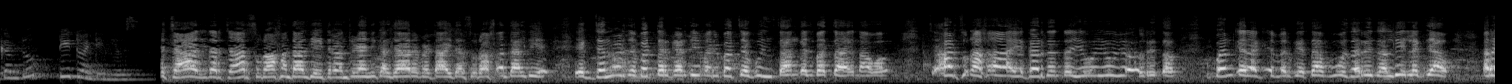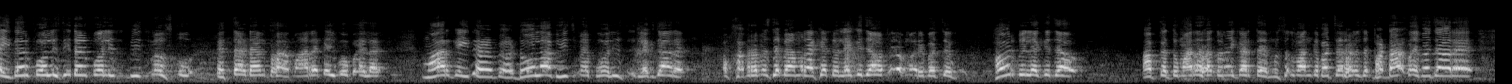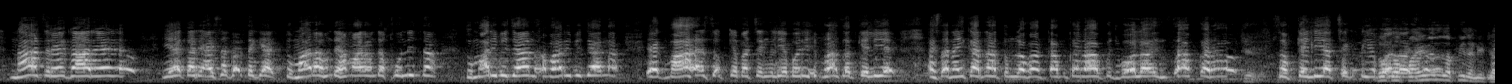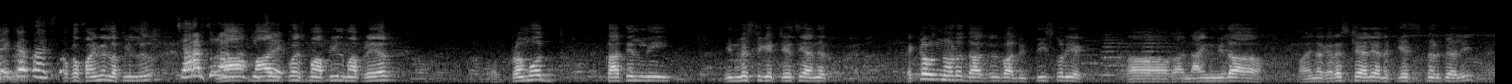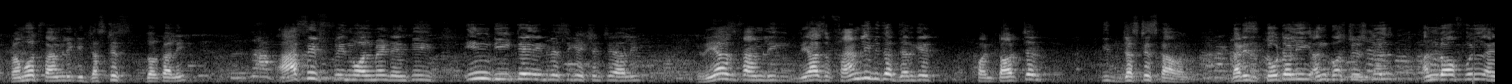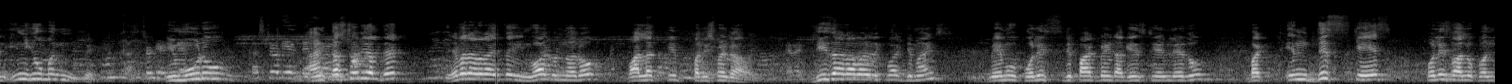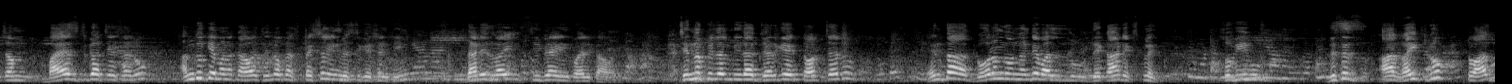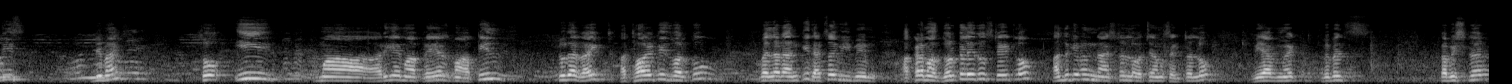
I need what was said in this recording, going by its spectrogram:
Welcome to T20 News. चार, इधर चार, सुराखा डाल दिए, इधर अंतड़िया निकल जा रहे बेटा, इधर सुराखा डाल दिए। एक जानवर से बदतर कर दी, मेरे बच्चे को इंसान का बच्चा है ना वो? चार सुराखा ये गर्दन तो यूँ यूँ यूँ रही तो बन के रखे मेरे कहता वो जरा जल्दी लग जाओ। अरे इधर पुलिस इधर पुलिस, बीच में उसको इतना डर था, मारे कहीं वो पहले। मार के इधर डोला बीच में पुलिस लग जा रहे। अब खबर में से हम रखे तो लेके जाओ फिर हमारे बच्चे को, और भी लेके जाओ। आपका तुम्हारा रहा तो नहीं करते मुसलमान के बच्चे रहने से फटाके बजा रहे नाच रहे गा रहे ये करे ऐसा करते क्या तुम्हारा होंगे हमारा होंगे खून इतना तुम्हारी भी जान हमारी भी जान एक माँ है सबके बच्चे के लिए बड़ी हिफाजत के लिए ऐसा नहीं करना तुम लोग कम कराओ कुछ बोलो इंसाफ कराओ सबके लिए अच्छे के लिए సో ఒక बोलो ఫైనల్ అపీల్ అండి नहीं करना ऐसा। ఒక ఫైనల్ అపీల్ चार మా सुराख మా पीछे। రిక్వెస్ట్ మా అపీల్ మా ప్రేయర్ ప్రమోద్ కాతిల్ని ఇన్వెస్టిగేట్ చేసి ఆయన ఎక్కడ ఉన్నాడో దాని వాళ్ళని తీసుకొని ఆ, ఆయన మీద ఆయనకు అరెస్ట్ చేయాలి ఆయన కేసు నడిపేయాలి. ప్రమోద్ ఫ్యామిలీకి జస్టిస్ దొరకాలి. ఆసిఫ్ ఇన్వాల్వ్మెంట్ ఏంటి? ఇన్ డీటెయిల్ ఇన్వెస్టిగేషన్ చేయాలి. రియాజ్ ఫ్యామిలీ రియాజ్ ఫ్యామిలీ మీద జరిగే టార్చర్ జస్టిస్ కావాలి. That is totally unconstitutional unlawful and inhuman way ఈ మూడు అండ్ కస్టోడియల్ డెత్ ఎవరెవరైతే ఇన్వాల్వ్ ఉన్నారో వాళ్ళకి పనిష్మెంట్ కావాలి these are our required demands మేము పోలీస్ డిపార్ట్మెంట్ అగేన్స్ట్ ఏం లేదు. But in this case police వాళ్ళు కొంచెం బయస్డ్గా చేశారు. అందుకే మనకు కావాల్సింది ఒక special investigation team. That is why CBI enquiry కావాలి. చిన్నపిల్లల మీద జరిగే టార్చర్ ఎంత ఘోరంగా ఉందంటే వాళ్ళు they can't explain so we this is our right no to us these demands so ఈ మా అడిగే మా ప్రేయర్స్ మా appeal to the right authorities వరకు వెళ్ళడానికి. దట్స్ వై మేము అక్కడ మాకు దొరకలేదు స్టేట్లో. అందుకే మేము నేషనల్లో వచ్చాము సెంట్రల్లో. We have met women's commissioner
